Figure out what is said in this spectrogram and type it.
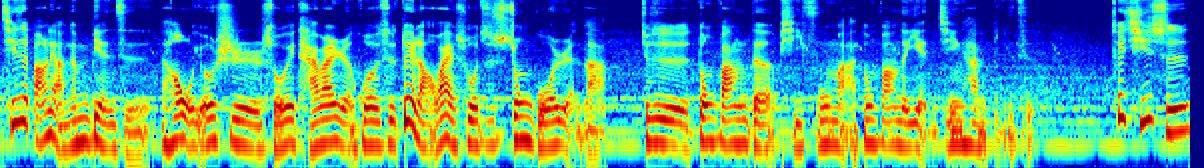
其实绑两根辫子，然后我又是所谓台湾人，或者是对老外说这是中国人啦，就是东方的皮肤嘛，东方的眼睛和鼻子。所以其实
